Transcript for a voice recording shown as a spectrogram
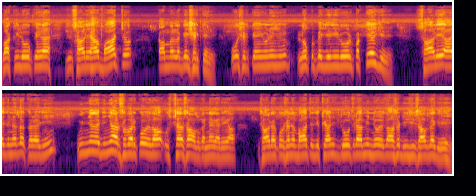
ਬਾਕੀ ਲੋਕ ਕਹਿੰਦਾ ਜੀ ਸਾਡੇ ਆ ਬਾਅਦ ਚ ਕੰਮ ਲੱਗੇ ਸੜਕਾਂ ਦੇ ਉਹ ਸੜਕਾਂ ਹੀ ਉਹਨੇ ਜੀ ਲੁੱਕ ਪਈਏ ਦੀ ਰੋਡ ਪੱਕੇ ਹੋਈਏ ਦੇ ਸਾਰੇ ਅੱਜ ਦਿਨਾਂ ਤੱਕ ਹੈ ਜੀ ਉਈਆਂ ਜਿਹੀਆਂ ਅਰਸ ਵਰਕ ਹੋਏਦਾ ਉਸੇ ਹਿਸਾਬ ਕਰਨਾ ਕਰਿਆ ਸਾਡੇ ਕੁਛ ਨੇ ਬਾਅਦ ਚ ਦੇਖਿਆ ਨਹੀਂ ਦੋ ਤਿੰਨ ਮਹੀਨੇ ਹੋਏ ਤਾਂ ਅਸ ਡੀਸੀ ਸਾਹਿਬ ਦਾ ਗਏ।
